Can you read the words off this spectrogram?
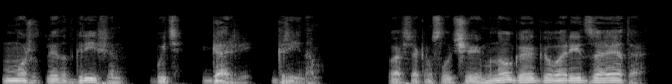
может ли этот Гриффин быть Гарри Грином. Во всяком случае, многое говорит за это.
